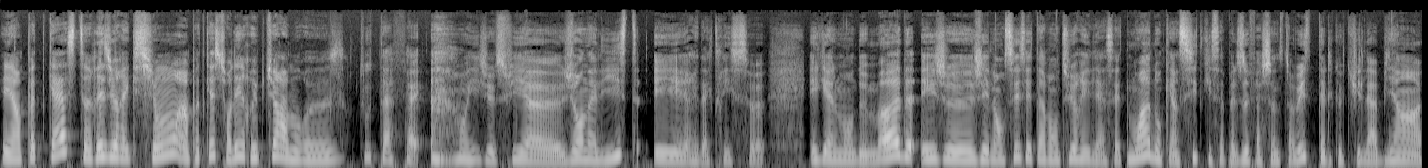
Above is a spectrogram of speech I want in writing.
et un podcast Résurrection, un podcast sur les ruptures amoureuses. Tout à fait. Oui, je suis journaliste et rédactrice également de mode et j'ai lancé cette aventure il y a sept mois, donc un site qui s'appelle The Fashion Stories, tel que tu l'as bien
